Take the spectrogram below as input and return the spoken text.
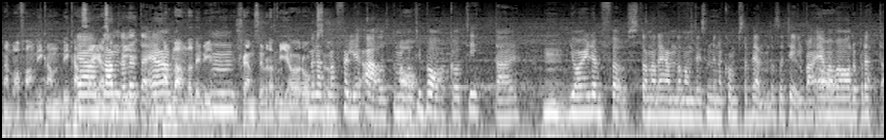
Men vad fan, vi kan, vi kan Ja, säga blanda vi, lite, vi ja. kan blanda det vi Mm. skäms över att vi gör också. men att man följer allt och man Ja. går tillbaka och tittar. mm. Jag är den första när det händer någonting som mina kompisar vänder sig till. Bara, Eva vad har du på detta?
